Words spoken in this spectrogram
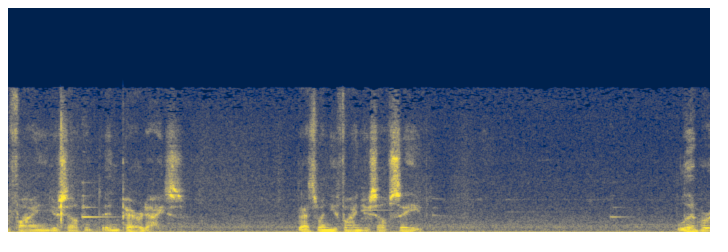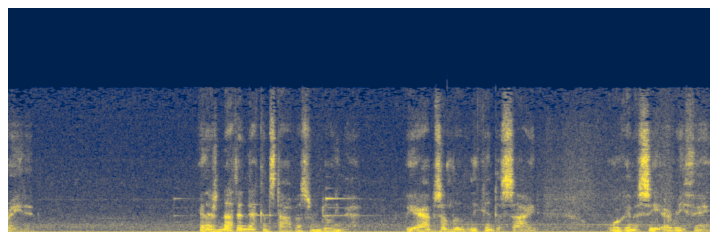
find yourself in, paradise. That's when you find yourself saved. Liberated. And there's nothing that can stop us from doing that. We absolutely can decide we're going to see everything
